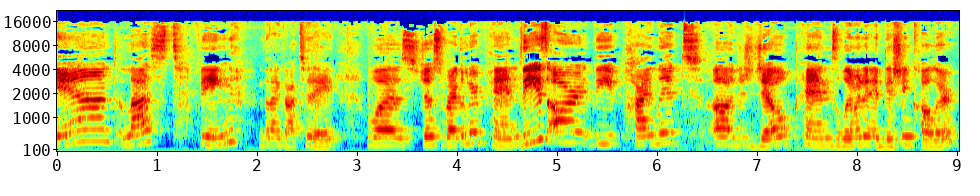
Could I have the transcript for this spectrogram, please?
And last thing that I got today was just regular pens. These are the Pilot uh, just gel pens, limited edition color.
